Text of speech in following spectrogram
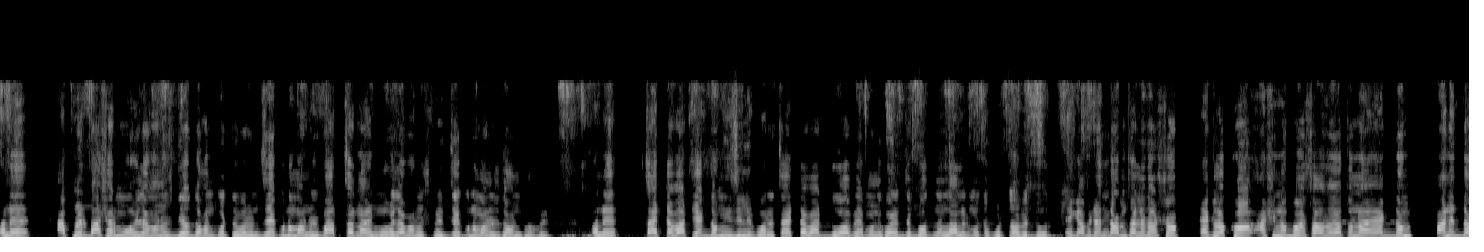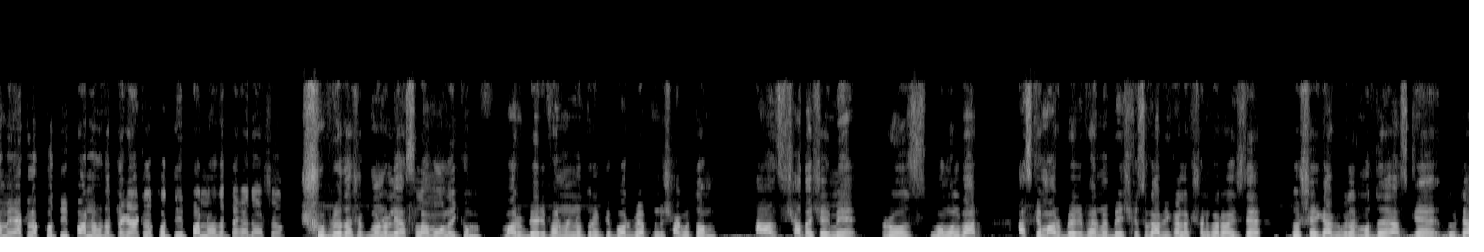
মানে আপনার বাসার মহিলা মানুষ দিয়েও দহন করতে পারেন যে কোনো মানুষ, বাচ্চা নাই, মহিলা মানুষ নাই যে কোনো মানুষ দহন করবে। মানে চারটা বাটি একদম ইজিলি পরে। চারটা বাট দোয়াবে মনে করেন যে বদনা লালের মতো পড়তে হবে দুধ। এই গাভিটার দাম চাইলে দর্শক এক লক্ষ আশি নব্বই চাওয়া যায় না একদম পানির দামে এক লক্ষ তিপ্পান্ন হাজার টাকা এক লক্ষ তিপ্পান্ন হাজার টাকা দর্শক। সুপ্রিয় দর্শক মন্ডলী আসসালামু আলাইকুম। মারুফ ডেয়ারি ফার্মের নতুন একটি পর্বে আপনাদের স্বাগতম। আজ সাতাশে মে রোজ মঙ্গলবার। আজকে মারুফ ডেয়ারি ফার্মে বেশ কিছু গাভি কালেকশন করা হয়েছে। তো সেই গাভিগুলোর মধ্যে আজকে দুইটা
